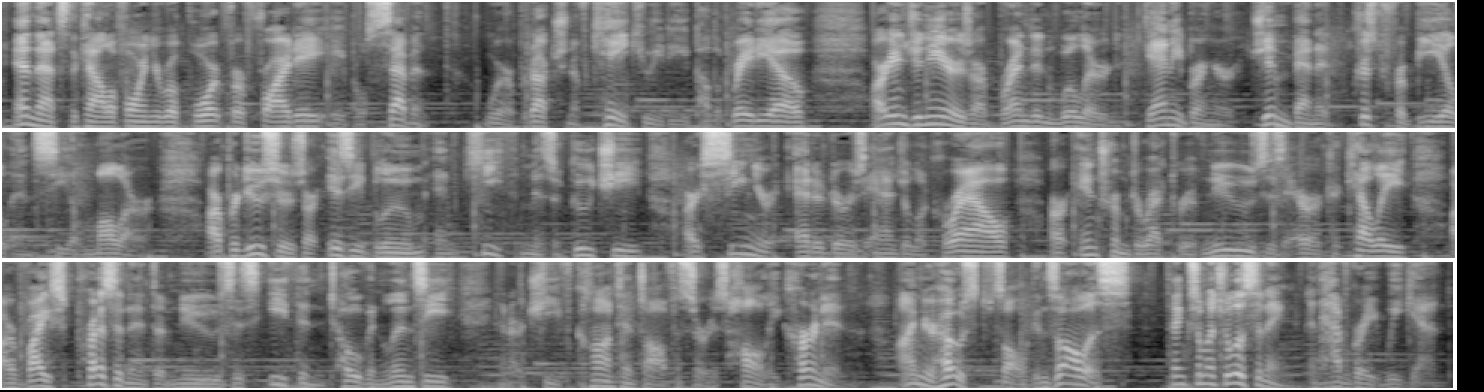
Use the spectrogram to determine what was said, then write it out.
And that's the California Report for Friday, April 7th. We're a production of KQED Public Radio. Our engineers are Brendan Willard, Danny Bringer, Jim Bennett, Christopher Beal, and Seal Muller. Our producers are Izzy Bloom and Keith Mizuguchi. Our senior editor is Angela Corral. Our interim director of news is Erica Kelly. Our vice president of news is Ethan Toven Lindsey. And our chief content officer is Holly Kernan. I'm your host, Saul Gonzalez. Thanks so much for listening and have a great weekend.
